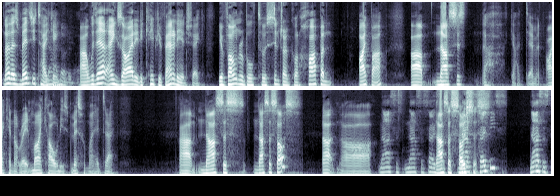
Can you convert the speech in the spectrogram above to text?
no, those meds you're taking, uh, without anxiety to keep your vanity in check, you're vulnerable to a syndrome called hyper, hyper, uh, narciss. Oh, God damn it! I cannot read. My cold is messing with my head today. Um, narciss, narcissos. Uh, oh, Narciss, narcissosis. Narcissosis. Narciss,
